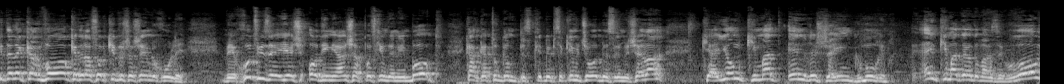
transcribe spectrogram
כדי לקרבו, כדי לעשות קידוש השם וכולי. וחוץ מזה יש עוד עניין שהפוסקים דנים בו, כך כתוב גם בפסק- בפסקים ותשובות ב-27, כי היום כמעט אין רשעים גמורים. אין כמעט היום דבר הזה. רוב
